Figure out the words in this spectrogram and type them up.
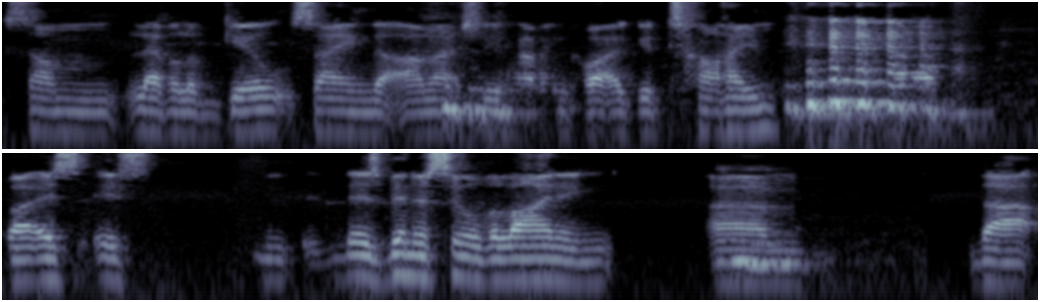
some level of guilt saying that I'm actually having quite a good time. but it's it's there's been a silver lining um, that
